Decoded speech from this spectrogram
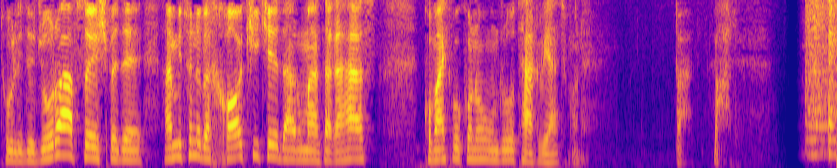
تولید جو رو افزایش بده هم می‌تونه به خاکی که در اون منطقه هست کمک بکنه و اون رو تقویت کنه. بله بله.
